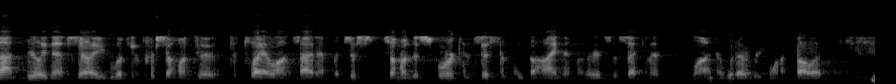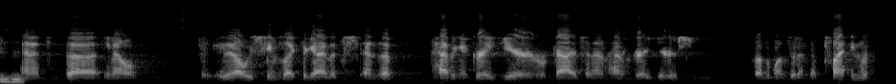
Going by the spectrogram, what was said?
not really necessarily looking for someone to, to play alongside him, but just someone to score consistently behind him, whether it's the second line or whatever you want to call it. Mm-hmm. And uh, you know, it always seems like the guy that ends up having a great year, or guys that end up having great years, are the ones that end up playing with,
